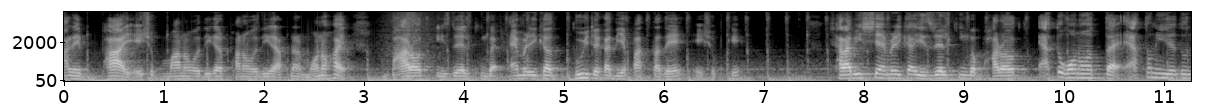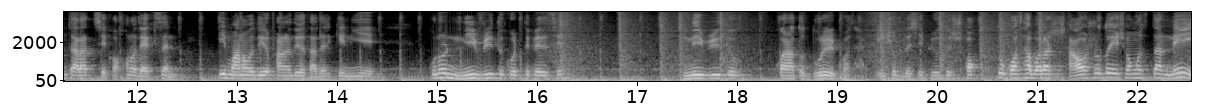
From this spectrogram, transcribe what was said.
আরে ভাই, এইসব মানবাধিকার ফানবাধিকার আপনার মনে হয় ভারত, ইসরায়েল কিংবা আমেরিকা দুই টাকা দিয়ে পাত্তা দেয় এইসবকে? সারা বিশ্বে আমেরিকা, ইসরায়েল কিংবা ভারত এত গণহত্যা, এত নির্যাতন চালাচ্ছে, কখনো দেখছেন? এই মানবাধিকার ফানবাধিকার তাদেরকে নিয়ে কোনো নিবৃত করতে পেরেছে। নিবৃত করা তো দূরের কথা। এইসব দেশের বিরুদ্ধে শক্ত কথা বলার সাহসও তো এই সংস্থার নেই।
